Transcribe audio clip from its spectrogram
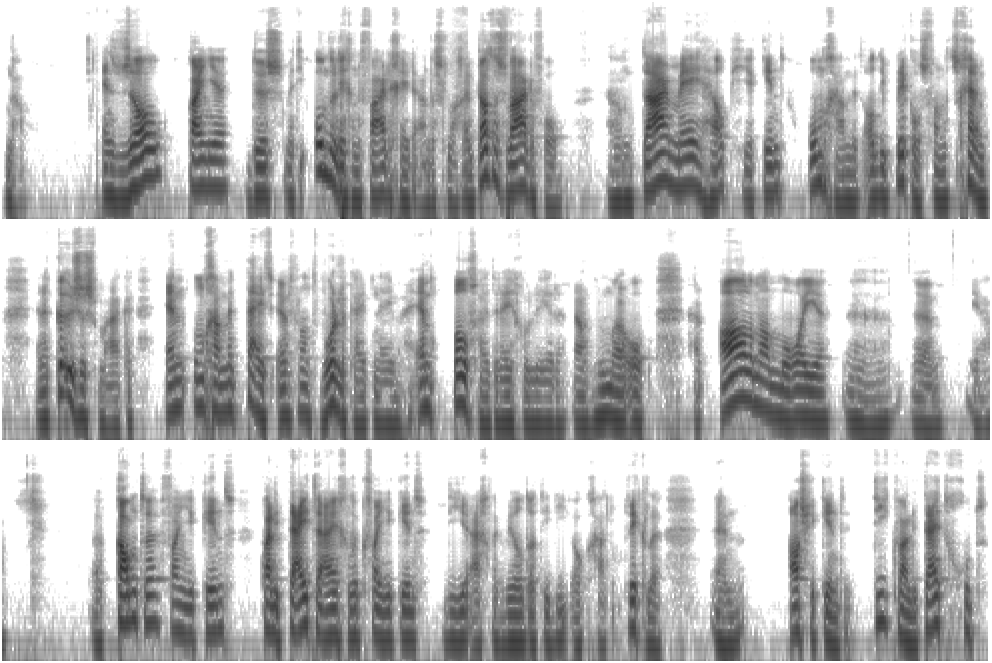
Nou, en zo kan je dus met die onderliggende vaardigheden aan de slag. En dat is waardevol. Want daarmee help je je kind omgaan met al die prikkels van het scherm. En keuzes maken. En omgaan met tijd en verantwoordelijkheid nemen. En boosheid reguleren. Nou, noem maar op. En allemaal mooie uh, uh, ja, uh, kanten van je kind. Kwaliteiten eigenlijk van je kind. Die je eigenlijk wil dat hij die, ook gaat ontwikkelen. En als je kind die kwaliteit goed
